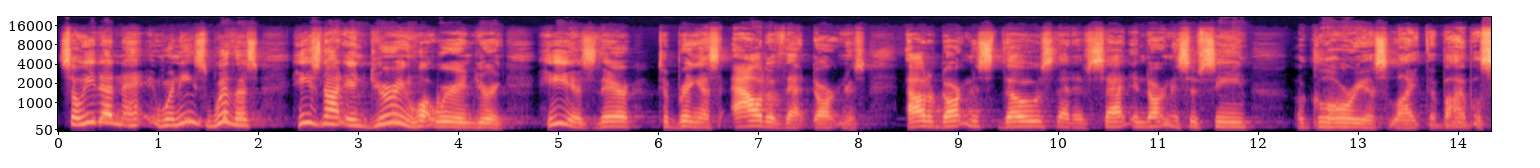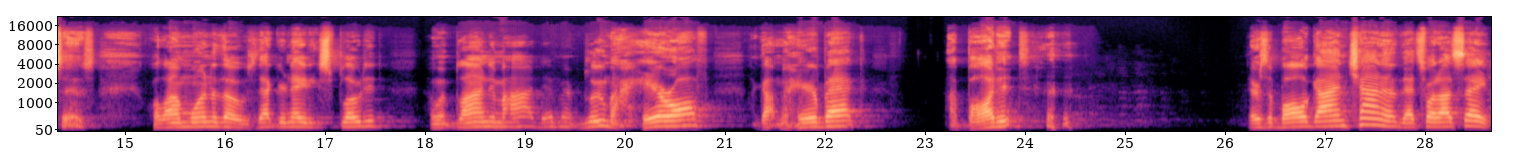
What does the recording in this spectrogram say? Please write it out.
So he doesn't, when he's with us, he's not enduring what we're enduring. He is there to bring us out of that darkness. Out of darkness, those that have sat in darkness have seen a glorious light, the Bible says. Well, I'm one of those. That grenade exploded. I went blind in my eye, blew my hair off. I got my hair back. I bought it. There's a bald guy in China. That's what I say.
